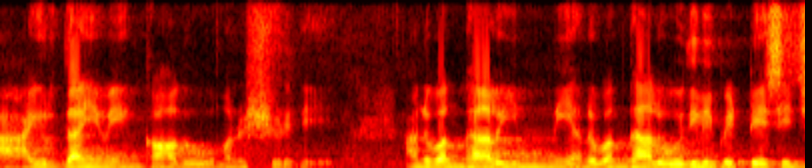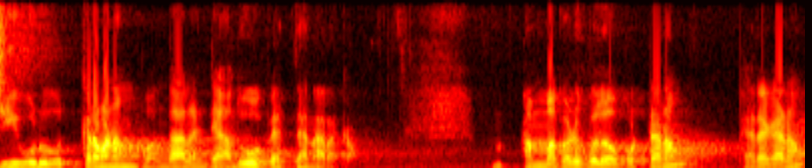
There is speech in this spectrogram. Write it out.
ఆయుర్దాయం ఏం కాదు మనుష్యుడిది. అనుబంధాలు ఇన్ని అనుబంధాలు వదిలిపెట్టేసి జీవుడు ఉత్క్రమణం పొందాలంటే అదో పెద్ద నరకం. అమ్మ కడుపులో పుట్టడం పెరగడం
